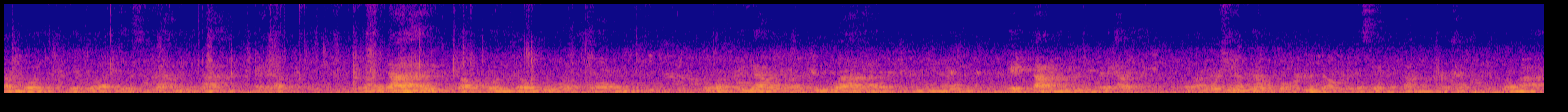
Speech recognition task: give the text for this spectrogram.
ตำบล779หมู่บ้านนะครับ รายได้ต่อคนต่อหัวของจังหวัดพะเยาก็ถือว่าอยู่ในเกณฑ์ต่ำอยู่นะครับเพราะว่าอาชีพหลักคือเกษตรกรรมนะครับประมาณ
